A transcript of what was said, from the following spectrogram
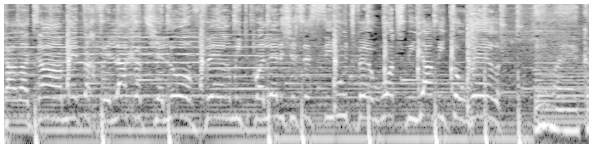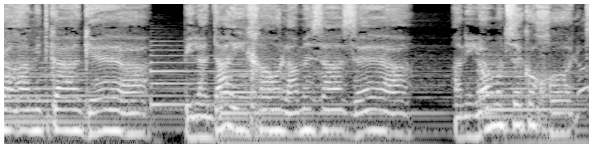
חרדה, מתח ולחץ שלא עובר. מתפלל שזה סיוט ווואטס נהיה מתעורר. אמא יקרה מתגעגע בלעדייך העולם מזעזע אני לא מוצא כוחות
